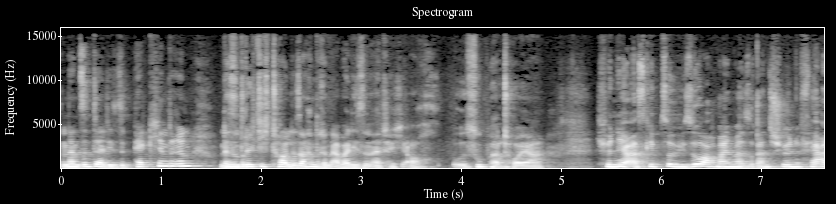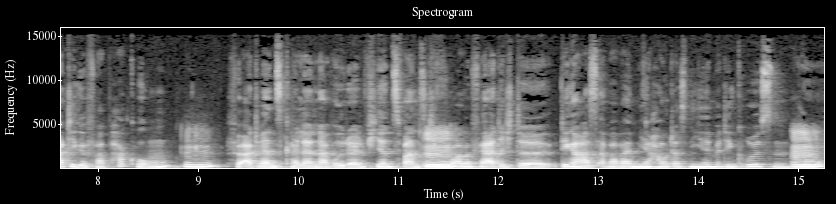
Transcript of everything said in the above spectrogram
und dann sind da diese Päckchen drin und da sind richtig tolle Sachen drin, aber die sind natürlich auch super teuer. Ich finde ja, es gibt sowieso auch manchmal so ganz schöne fertige Verpackungen für Adventskalender, wo du dann 24 vorgefertigte Dinge hast. Aber bei mir haut das nie hin mit den Größen.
